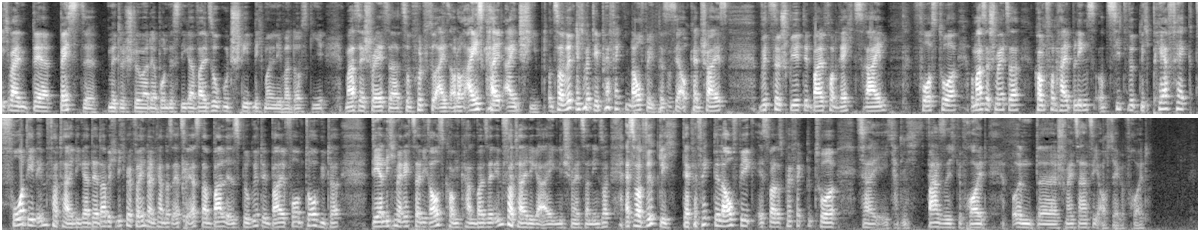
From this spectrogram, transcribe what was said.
ich meine, der beste Mittelstürmer der Bundesliga, weil so gut steht nicht mal Lewandowski. Marcel Schwelzer zum 5 zu 1 auch noch eiskalt einschiebt. Und zwar wirklich mit dem perfekten Laufweg. Das ist ja auch kein Scheiß. Witzel spielt den Ball von rechts rein vors Tor. Und Marcel Schmelzer kommt von halb links und zieht wirklich perfekt vor den Innenverteidiger, der dadurch nicht mehr verhindern kann, dass er zuerst am Ball ist, berührt den Ball vorm Torhüter, der nicht mehr rechtzeitig rauskommen kann, weil sein Innenverteidiger eigentlich Schmelzer nehmen soll. Es war wirklich der perfekte Laufweg, es war das perfekte Tor. Ich habe mich wahnsinnig gefreut und äh, Schmelzer hat sich auch sehr gefreut.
